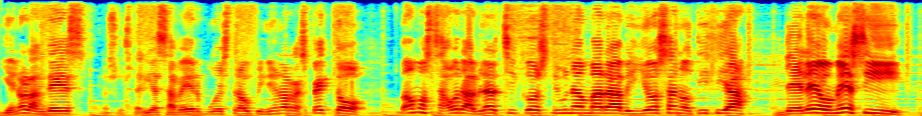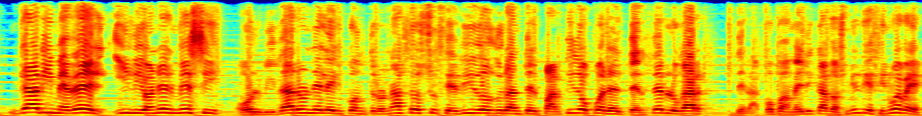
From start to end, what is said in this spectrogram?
y en holandés. Nos gustaría saber vuestra opinión al respecto. Vamos ahora a hablar chicos de una maravillosa noticia de Leo Messi. Gary Medel y Lionel Messi olvidaron el encontronazo sucedido durante el partido por el tercer lugar de la Copa América 2019,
